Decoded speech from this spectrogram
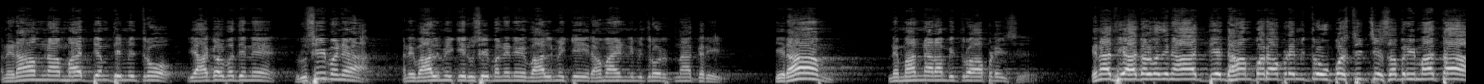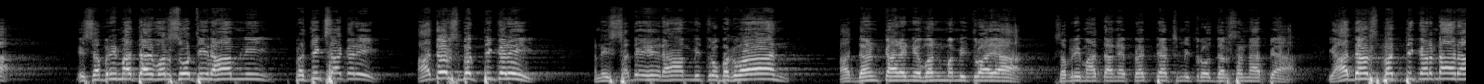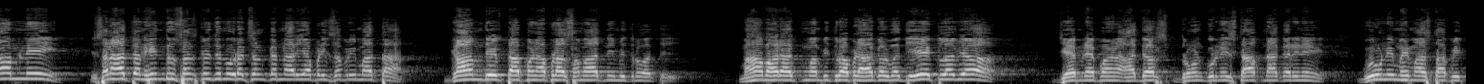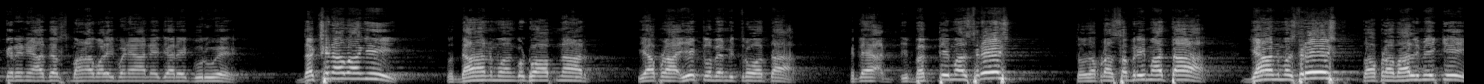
અને રામના માધ્યમથી, મિત્રો, એ આગળ વધીને ઋષિ બન્યા. અને વાલ્મીકી ઋષિ બનીને વાલ્મીકી રામાયણની મિત્રો રચના કરી. એ રામ ને માનનારા મિત્રો આપણે છે. એનાથી આગળ વધીને આજ જે ધામ પર આપણે મિત્રો ઉપસ્થિત છે સબરી માતા, એ સબરી માતાએ વર્ષોથી રામની પ્રતીક્ષા કરી, આદર્શ ભક્તિ કરી. અને સદેહ રામ મિત્રો ભગવાન, આ દંડકારણ્ય વનમાં મિત્રો આયા, સબરી માતાને પ્રત્યક્ષ મિત્રો દર્શન આપ્યા. એ આદર્શ ભક્તિ કરનાર રામની સનાતન હિન્દુ સંસ્કૃતિનું રક્ષણ કરનારી આપણી સબરી માતા. ગ્રામ દેવતા પણ આપણા સમાજની મિત્રો હતી. મહાભારતમાં મિત્રો આપણે આગળ વધીએ. એકલવ્ય જેમને પણ આદર્શ દ્રોણ ગુરુની સ્થાપના કરીને, ગુરુની મહિમા સ્થાપિત કરીને આદર્શ બાણાવાળી બન્યા અને જ્યારે ગુરુએ દક્ષિણા માંગી, તો દાનમાં અંગૂઠો આપનાર એ આપણા એકલવ્ય મિત્રો હતા. એટલે ભક્તિમાં શ્રેષ્ઠ, તો આપણા સબરી માતા, જ્ઞાનમાં શ્રેષ્ઠ, તો આપણા વાલ્મીકી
